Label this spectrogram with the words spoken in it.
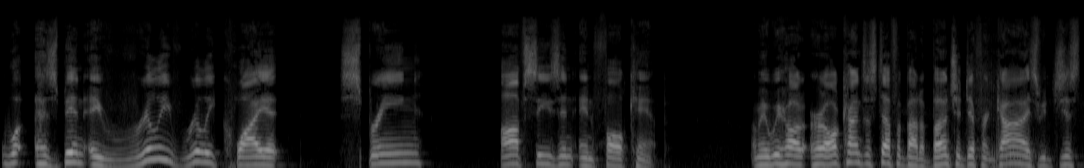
what has been a really, really quiet spring, off season, and fall camp. I mean, we heard, heard all kinds of stuff about a bunch of different guys. We just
